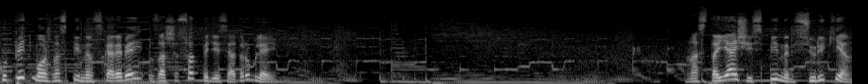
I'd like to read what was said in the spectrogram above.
Купить можно спиннер скоробей за 650 рублей. Настоящий спиннер Сюрикен.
